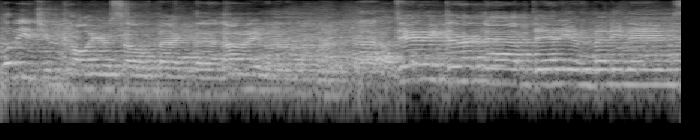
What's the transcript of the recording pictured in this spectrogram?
what did you call yourself back then? I don't even remember. Danny Dirtnap, Danny of many names.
